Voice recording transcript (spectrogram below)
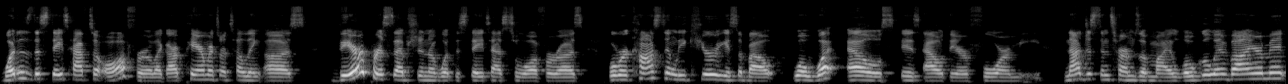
what does the states have to offer? Like our parents are telling us their perception of what the states has to offer us but we're constantly curious about well what else is out there for me not just in terms of my local environment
